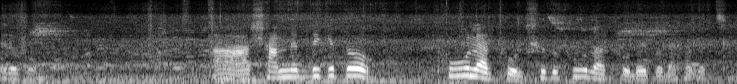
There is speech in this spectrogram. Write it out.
এরকম। আর সামনের দিকে তো ফুল আর ফুল, শুধু ফুল আর ফুল, এই তো দেখা যাচ্ছে।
